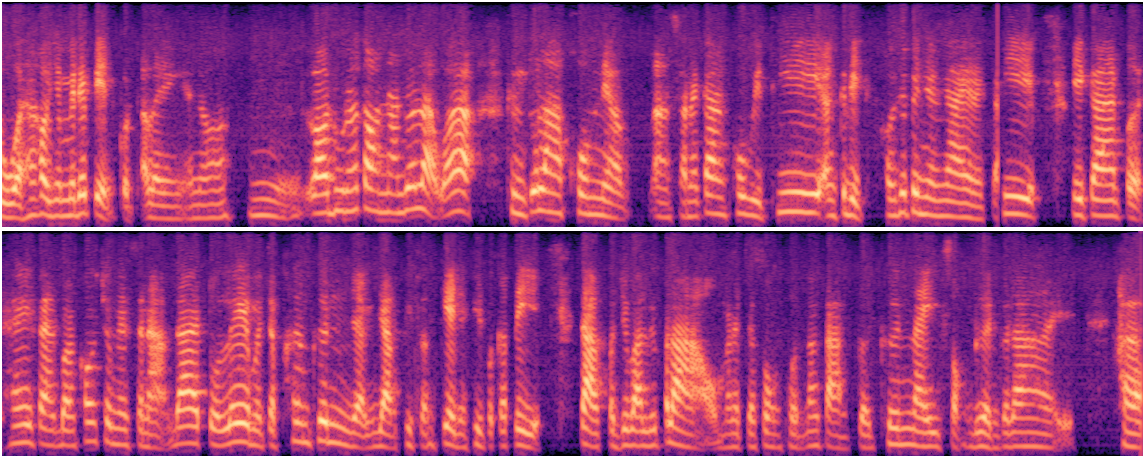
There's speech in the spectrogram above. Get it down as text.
ตัวถ้าเขายังไม่ได้เปลี่ยนกฎอะไรอย่างเงี้ยเนาะรอดูนะตอนนั้นด้วยแหละว่า ถึงตุลาคมเนี่ยสถานการณ์โควิดที่อังกฤษเขาจะเป็นยังไงหลังจากที่มีการเปิดให้แฟนบอลเข้าชมในสนามได้ตัวเลขมันจะเพิ่มขึ้นอย่างอย่างผิดสังเกตอย่างผิดปกติ จากปัจจุบันหรือเปล่า มันจะส่งผลต่างๆ เกิดขึ้นในอีกสองเดือนก็ได้ค่ะ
